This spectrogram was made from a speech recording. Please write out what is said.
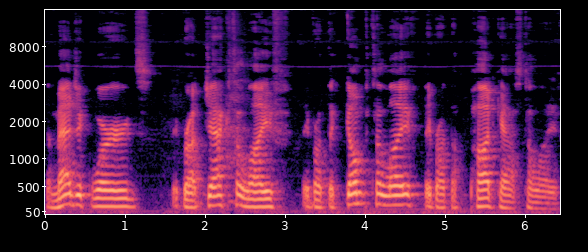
The magic words. They brought Jack to life. They brought the Gump to life. They brought the podcast to life.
